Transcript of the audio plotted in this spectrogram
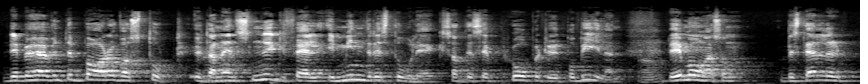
det behöver inte bara vara stort, utan en snygg fälg i mindre storlek så att det ser propert ut på bilen. Det är många som beställer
